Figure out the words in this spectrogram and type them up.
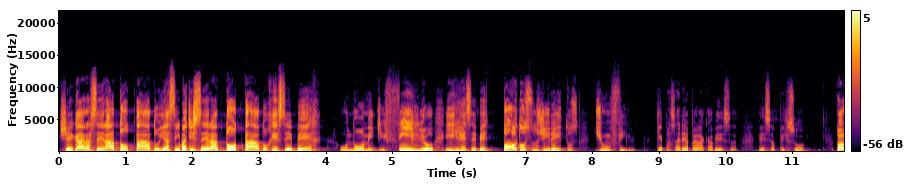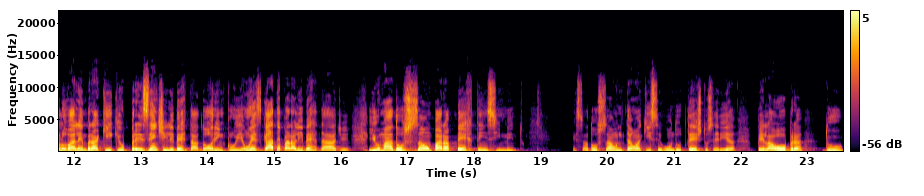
chegar a ser adotado e acima de ser adotado, receber o nome de filho e receber todos os direitos de um filho. O que passaria pela cabeça dessa pessoa? Paulo vai lembrar aqui que o presente libertador inclui um resgate para a liberdade e uma adoção para pertencimento. Essa adoção, então, aqui, segundo o texto, seria pela obra do,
